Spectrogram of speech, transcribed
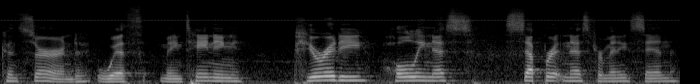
concerned with maintaining purity, holiness, separateness from any sin.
